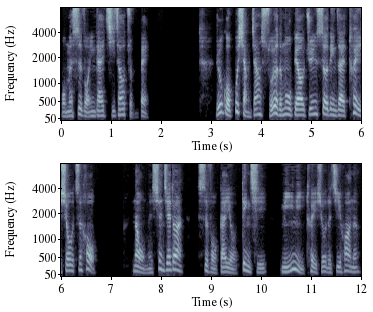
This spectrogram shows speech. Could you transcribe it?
我们是否应该及早准备？如果不想将所有的目标均设定在退休之后，那我们现阶段是否该有定期迷你退休的计划呢？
